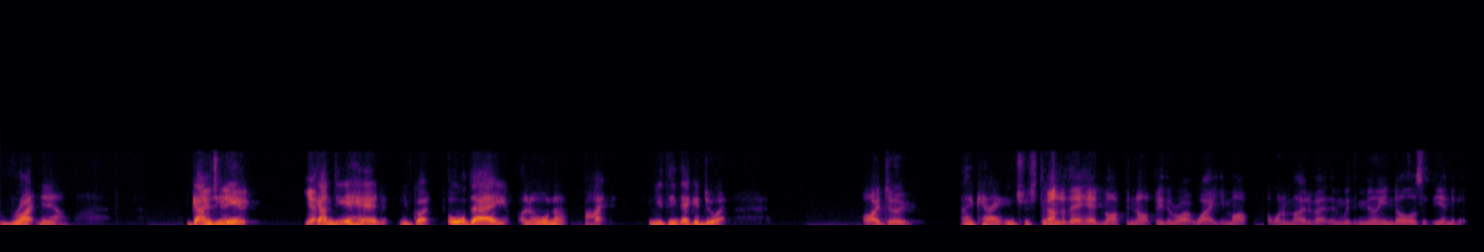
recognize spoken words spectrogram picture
right now." Gun And- to and your you- Yep. gun to your head. You've got all day and all night, and you think they could do it? I do. Okay, interesting. Gun to their head might not be the right way. You might want to motivate them with a million dollars at the end of it.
